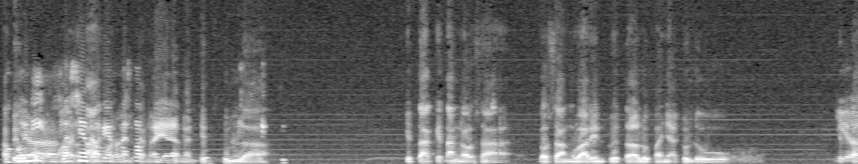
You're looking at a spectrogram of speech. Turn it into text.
Tapi Oh, ini ya, kelasnya pakai apa ya? jangan lah. Kita kita nggak usah nggak usah ngeluarin duit terlalu banyak dulu. Kita ya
